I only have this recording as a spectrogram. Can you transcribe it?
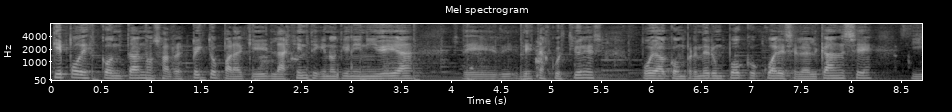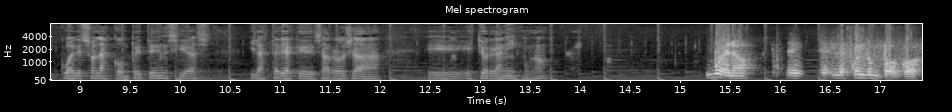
¿Qué podés contarnos al respecto para que la gente que no tiene ni idea de, estas cuestiones pueda comprender un poco cuál es el alcance y cuáles son las competencias y las tareas que desarrolla eh, este organismo, ¿no? Bueno, eh, les cuento un poco.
